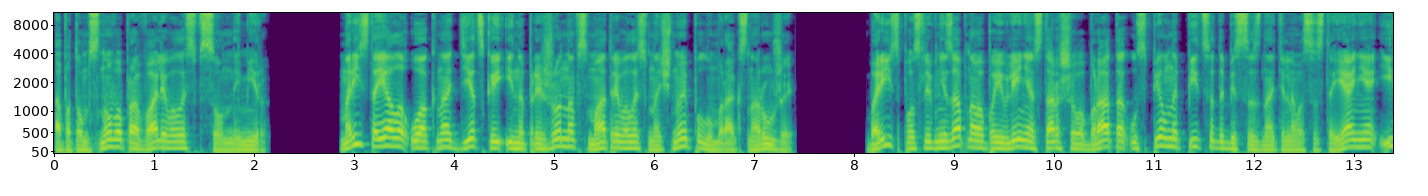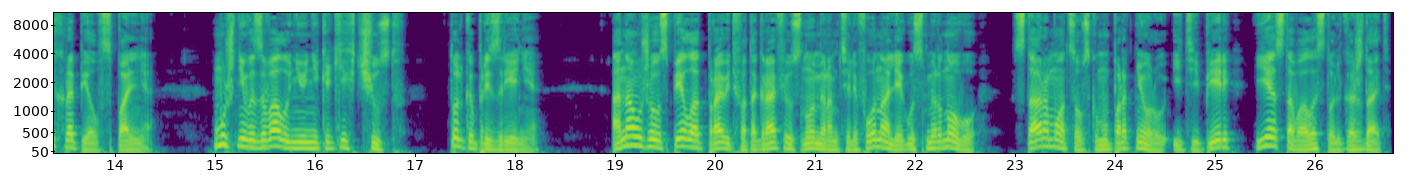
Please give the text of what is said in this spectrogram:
а потом снова проваливалась в сонный мир. Мари стояла у окна детской и напряженно всматривалась в ночной полумрак снаружи. Борис после внезапного появления старшего брата успел напиться до бессознательного состояния и храпел в спальне. Муж не вызывал у нее никаких чувств, только презрение. Она уже успела отправить фотографию с номером телефона Олегу Смирнову, старому отцовскому партнеру, и теперь ей оставалось только ждать.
